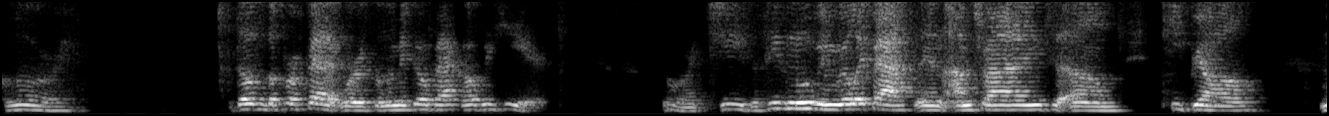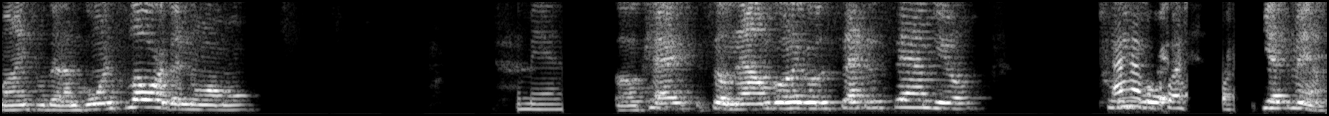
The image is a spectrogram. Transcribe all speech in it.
Glory. Those are the prophetic words. So let me go back over here. Lord Jesus, he's moving really fast, and I'm trying to um, keep y'all mindful that I'm going slower than normal. Amen. Okay, so now I'm going to go to Second Samuel. 24. I have a question. Yes, ma'am.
